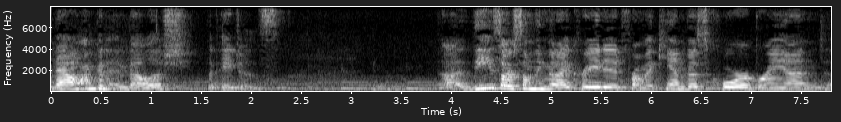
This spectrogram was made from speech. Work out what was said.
Now I'm going to embellish the pages. Uh, these are something that I created from a Canvas Corp brand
